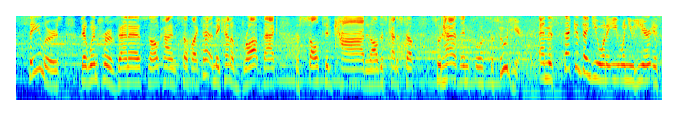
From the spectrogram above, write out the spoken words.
sailors that went for Venice and all kinds of stuff like that, and they kind of brought back the salted cod and all this kind of stuff, so it has influenced the food here. And the second thing you want to eat when you hear is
